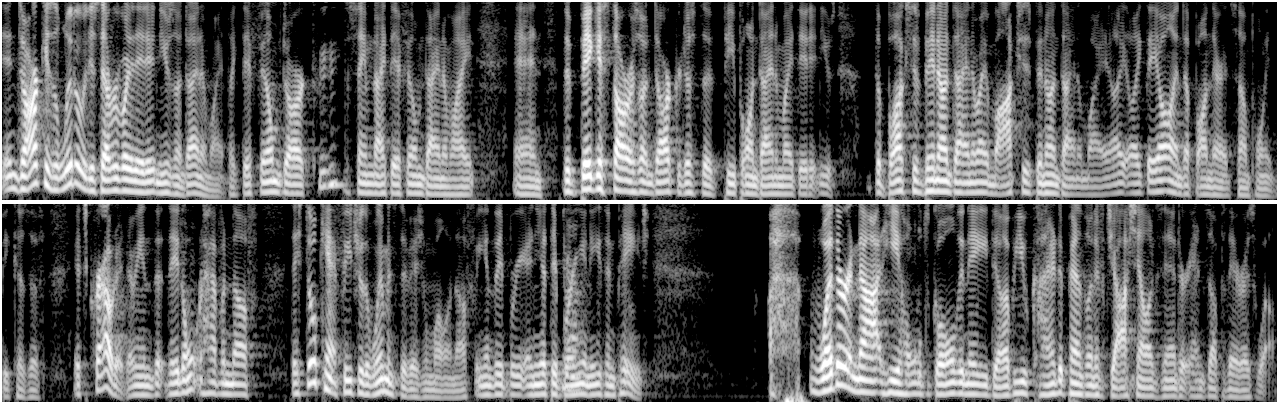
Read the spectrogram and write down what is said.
and Dark is literally just everybody they didn't use on Dynamite. Like they filmed Dark Mm-hmm. the same night they filmed Dynamite, and the biggest stars on Dark are just the people on Dynamite they didn't use. The Bucks have been on Dynamite. Mox has been on Dynamite. Like, like they all end up on there at some point because of it's crowded. I mean, they don't have enough. They still can't feature the women's division well enough, and they bring, and yet they bring in Ethan Page. Whether or not he holds gold in AEW kind of depends on if Josh Alexander ends up there as well.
